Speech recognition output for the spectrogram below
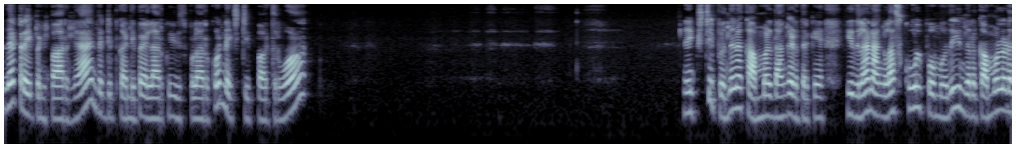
இதை ட்ரை பண்ணி பாருங்கள் இந்த டிப் கண்டிப்பாக எல்லாருக்கும் யூஸ்ஃபுல்லாக இருக்கும். நெக்ஸ்ட் டிப் பார்த்துருவோம். நெக்ஸ்ட் இப்போ வந்து நான் கம்மல் தாங்க எடுத்திருக்கேன். இதெல்லாம் நாங்களாம் ஸ்கூல் போகும்போது இந்த கம்மலோட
